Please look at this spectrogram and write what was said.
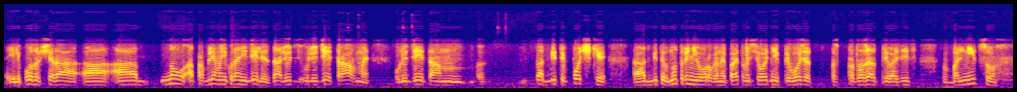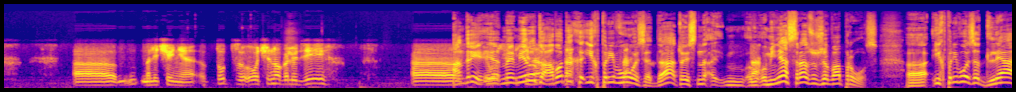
или позавчера, а, а, ну, а проблемы никуда не делись, да, люди, у людей травмы, у людей там э, отбиты почки, э, отбиты внутренние органы, поэтому сегодня их привозят, продолжают привозить в больницу э, на лечение. Тут очень много людей. э, Андрей, э, минуту, а вот да. их, их привозят, да? То есть м, у меня сразу же вопрос. Э, Их привозят для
